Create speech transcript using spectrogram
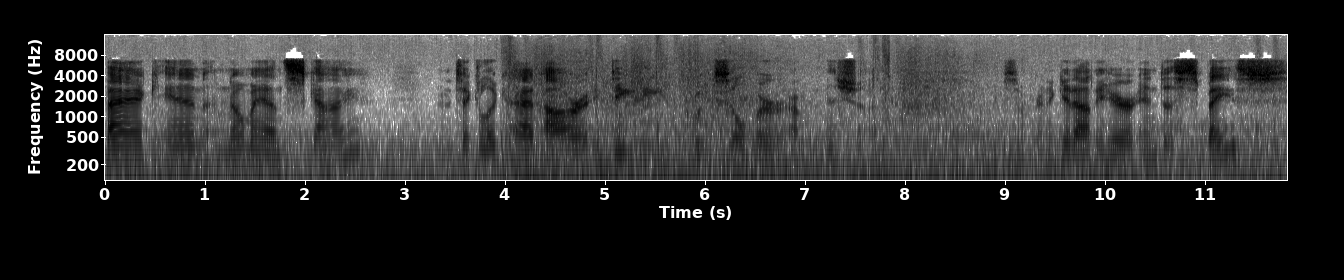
Back in No Man's Sky. We're going to take a look at our daily Quicksilver mission. So we're going to get out of here into space.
